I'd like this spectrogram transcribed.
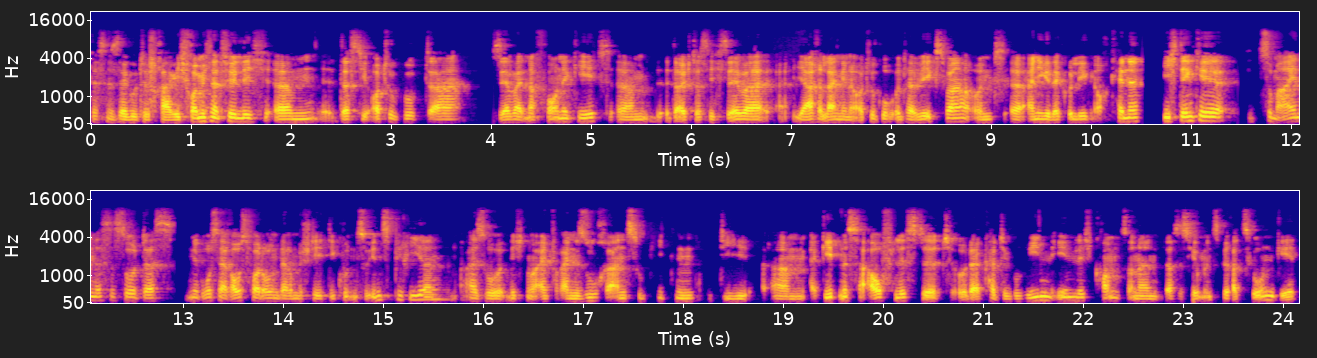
Das ist eine sehr gute Frage. Ich freue mich natürlich, ähm, dass die Otto Group da sehr weit nach vorne geht. Ähm, dadurch, dass ich selber jahrelang in der Autogruppe unterwegs war und äh, einige der Kollegen auch kenne. Ich denke, zum einen ist es so, dass eine große Herausforderung darin besteht, die Kunden zu inspirieren. Also nicht nur einfach eine Suche anzubieten, die ähm, Ergebnisse auflistet oder Kategorien ähnlich kommt, sondern dass es hier um Inspiration geht.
